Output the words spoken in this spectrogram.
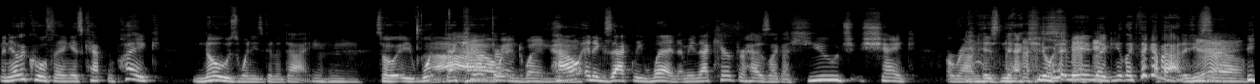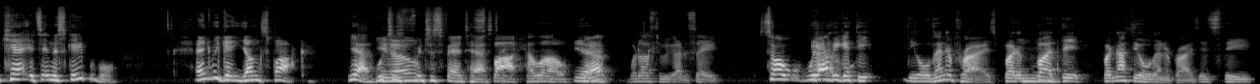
And the other cool thing is Captain Pike knows when he's going to die. So it, what, that Ah. character, Mm-hmm. How and when, how yeah. and exactly when. I mean, that character has like a huge shank around his neck. You know what I mean? Like, like think about it. He's, Yeah. He can't. It's inescapable. and we get young Spock. Yeah, which know? is which is fantastic. Spock, hello. Yeah. Yep. What else do we got to say? So And without, we get the the old Enterprise, but Mm-hmm. but the but not the old Enterprise. It's the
